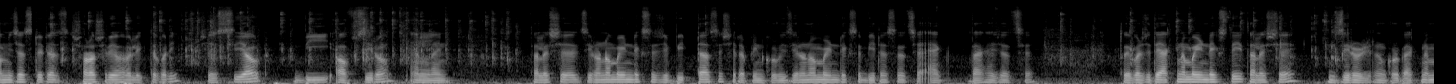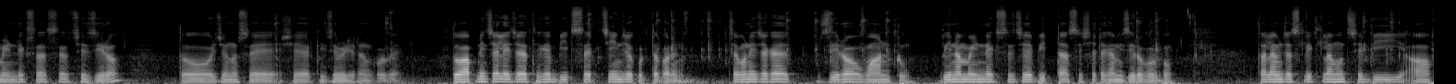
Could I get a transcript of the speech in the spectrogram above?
আমি জাস্ট এটা সরাসরি এভাবে লিখতে পারি। সে cout b of zero and line তাহলে সে জিরো নম্বর ইন্ডেক্সে যে বিটটা আছে সেটা প্রিন্ট করবে। জিরো নম্বর ইন্ডেক্সে বিট আছে হচ্ছে এক, দেখাই যাচ্ছে। তো এবার যদি এক নম্বর ইন্ডেক্স দিই, তাহলে সে জিরো রিটার্ন করবে। এক নম্বর ইন্ডেক্সে আছে হচ্ছে জিরো তো ওই জন্য সে সে আর কি জিরো রিটার্ন করবে। তো আপনি চাইলে এই জায়গা থেকে বিট সেট চেঞ্জও করতে পারেন। যেমন এই জায়গায় জিরো ওয়ান টু দুই নাম্বার ইন্ডেক্সে যে বিটটা আছে সেটাকে আমি জিরো করব। তাহলে আমি জাস্ট লিখলাম হচ্ছে b of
